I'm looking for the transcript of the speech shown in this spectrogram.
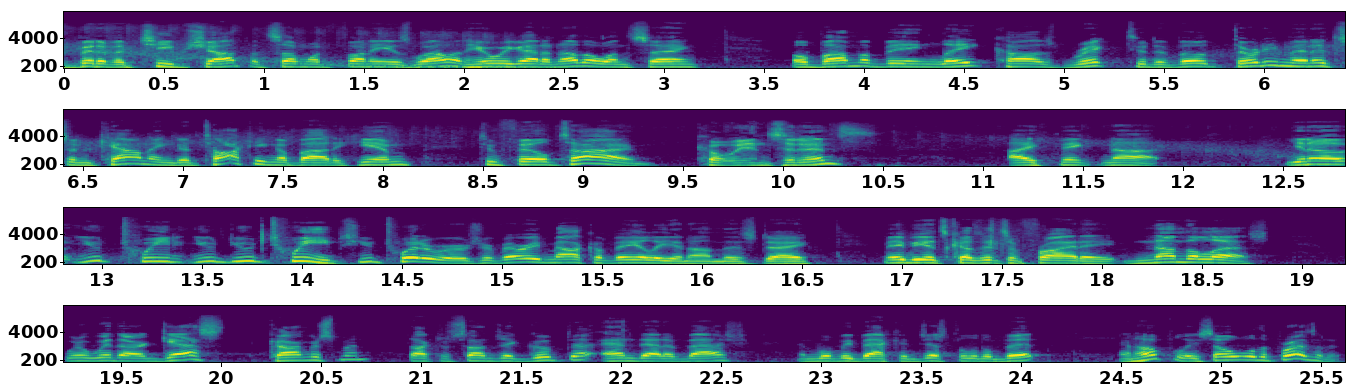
bit of a cheap shot, but somewhat funny as well. And here we got another one saying, "Obama being late caused Rick to devote 30 minutes and counting to talking about him to fill time. Coincidence? I think not." You know, you tweet, you do tweets, you Twitterers are very Machiavellian on this day. Maybe it's because it's a Friday. Nonetheless, we're with our guest, Congressman Dr. Sanjay Gupta and Dana Bash, and we'll be back in just a little bit. And hopefully, so will the president.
